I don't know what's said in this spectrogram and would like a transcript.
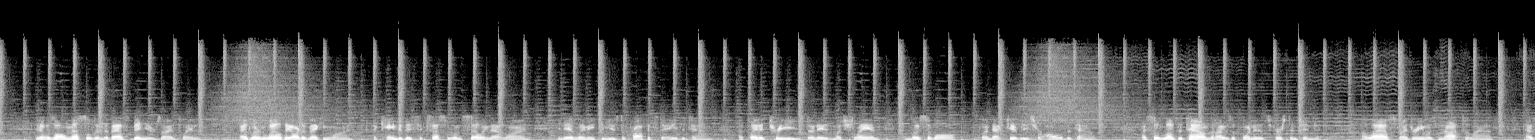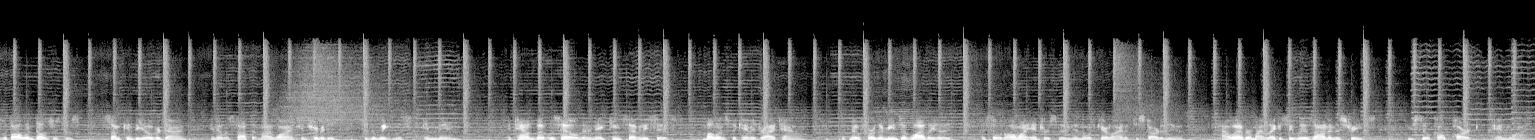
And it was all nestled in the vast vineyards I had planted. I had learned well the art of making wine. I came to be successful in selling that wine, enabling me to use the profits to aid the town. I planted trees, donated much land, and most of all, fund activities for all of the town. I so loved the town that I was appointed its first intendant. Alas, my dream was not to last. As with all indulgences, some can be overdone, and it was thought that my wine contributed to the weakness in men. A town vote was held, and in 1876, Mullins became a dry town. With no further means of livelihood, I sold all my interests moving to North Carolina to start anew. However, my legacy lives on in the streets you still call park and wine.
